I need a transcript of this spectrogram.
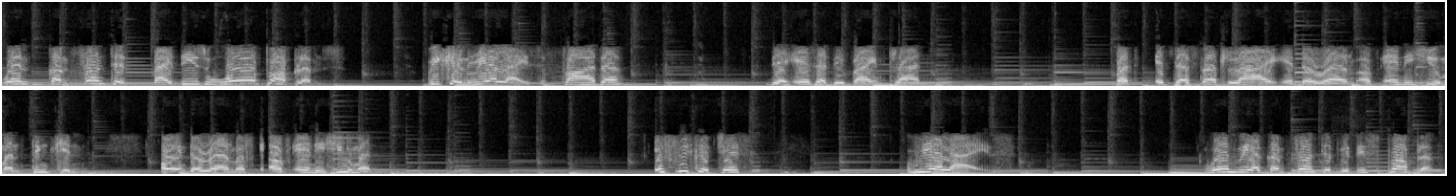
when confronted by these world problems, we can realize, Father, there is a divine plan. But it does not lie in the realm of any human thinking or in the realm of, of any human. If we could just realize when we are confronted with these problems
